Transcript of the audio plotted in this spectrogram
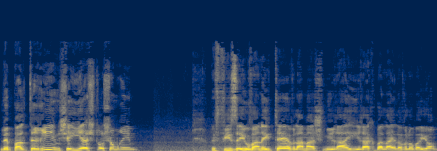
לפלטרין שיש לו שומרים. לפי זה יובן היטב למה השמירה היא רק בלילה ולא ביום.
